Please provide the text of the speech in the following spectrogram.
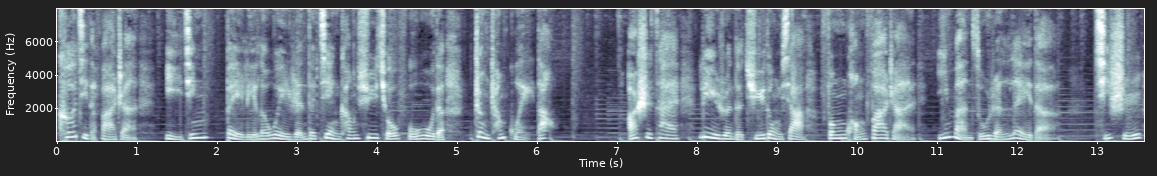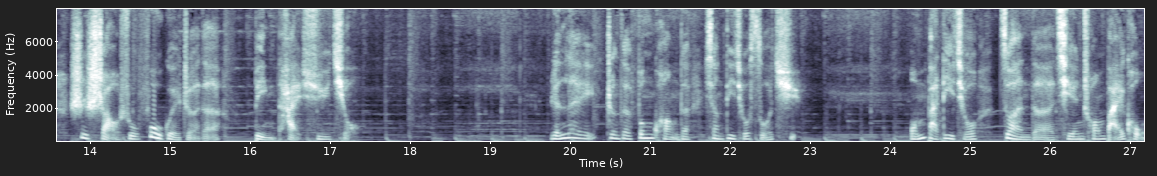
科技的发展已经背离了为人的健康需求服务的正常轨道，而是在利润的驱动下疯狂发展，以满足人类的。其实是少数富贵者的病态需求。人类正在疯狂地向地球索取。我们把地球钻得千疮百孔，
